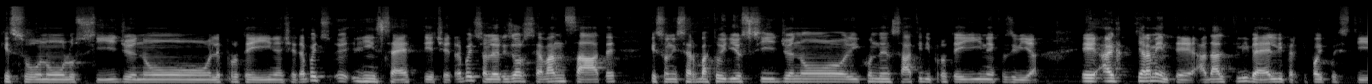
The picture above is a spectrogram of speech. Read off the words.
che sono l'ossigeno, le proteine, eccetera, poi eh, gli insetti, eccetera. Poi ci sono le risorse avanzate, che sono i serbatoi di ossigeno, i condensati di proteine e così via. E al, chiaramente ad alti livelli, perché poi questi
